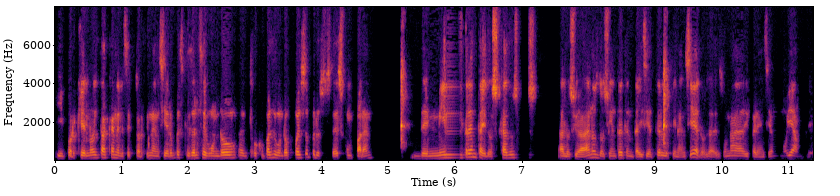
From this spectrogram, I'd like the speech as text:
¿Y por qué no atacan el sector financiero? Pues que es el segundo, ocupa el segundo puesto, pero si ustedes comparan de 1.032 casos a los ciudadanos, 277 a los financieros, o sea, es una diferencia muy amplia.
